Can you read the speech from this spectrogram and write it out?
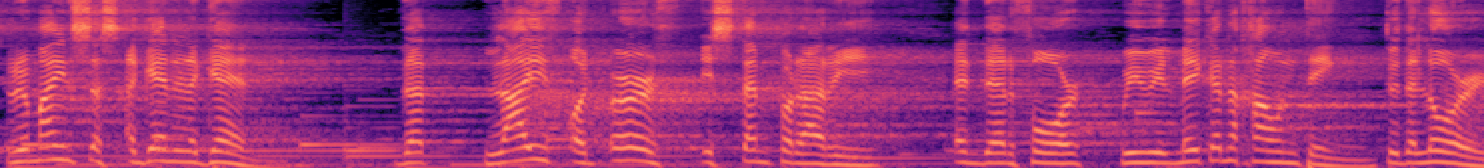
reminds us again and again that life on earth is temporary and therefore we will make an accounting to the Lord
